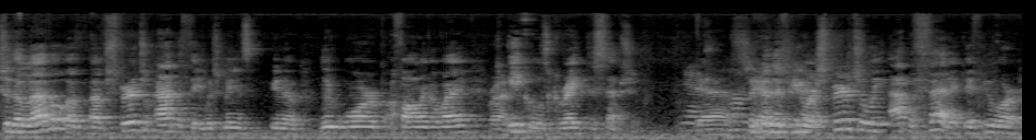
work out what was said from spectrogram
To the level of, of spiritual apathy, which means, you know, lukewarm, falling away, Right. equals great deception. Yes. Because if you are spiritually apathetic, if you are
